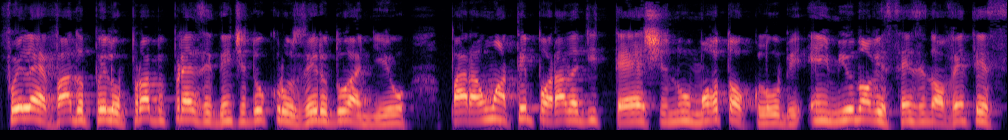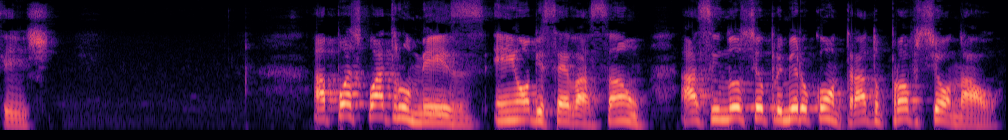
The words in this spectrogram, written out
foi levado pelo próprio presidente do Cruzeiro do Anil para uma temporada de teste no motoclube em 1996. Após quatro meses em observação, assinou seu primeiro contrato profissional.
